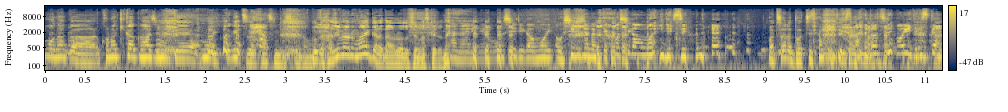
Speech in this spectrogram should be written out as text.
もうなんか、この企画始めて、もう1か月経つんですけども。僕始まる前からダウンロードしてますけどね。かなりね、お尻が重い、お尻じゃなくて腰が重いですよね。まあ、それはどっちでもいいですか、どっちでもいいですか？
